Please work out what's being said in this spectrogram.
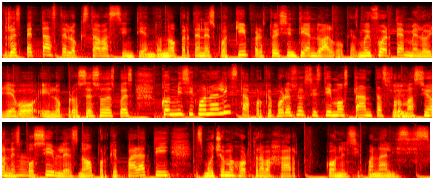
respetaste lo que estabas sintiendo. No pertenezco aquí, pero estoy sintiendo algo que es muy fuerte, me lo llevo y lo proceso después con mi psicoanalista, porque por eso existimos tantas formaciones posibles, ¿no? Porque para ti es mucho mejor trabajar con el psicoanálisis.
